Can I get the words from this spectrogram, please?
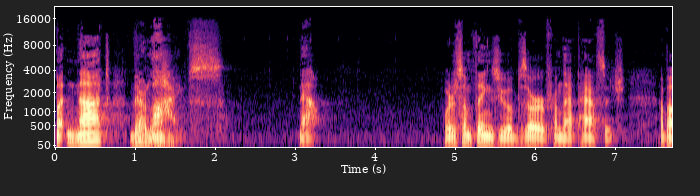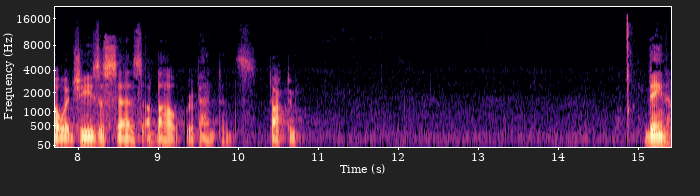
but not their lives. Now, what are some things you observe from that passage about what Jesus says about repentance? Talk to me. Dana.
